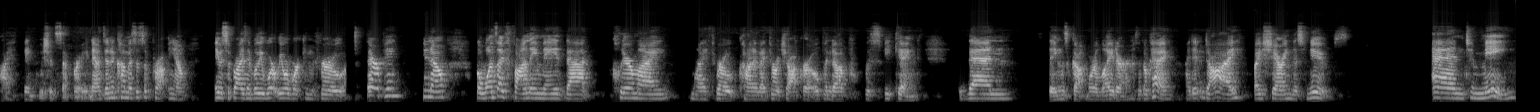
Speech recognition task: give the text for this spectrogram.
I think we should separate. Now, it didn't come as a surprise, you know, it was surprising, but we were, we were working through therapy, you know, but once I finally made that clear my, my throat, kind of my throat chakra opened up with speaking, then things got more lighter. I was like, okay, I didn't die by sharing this news. And to me,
